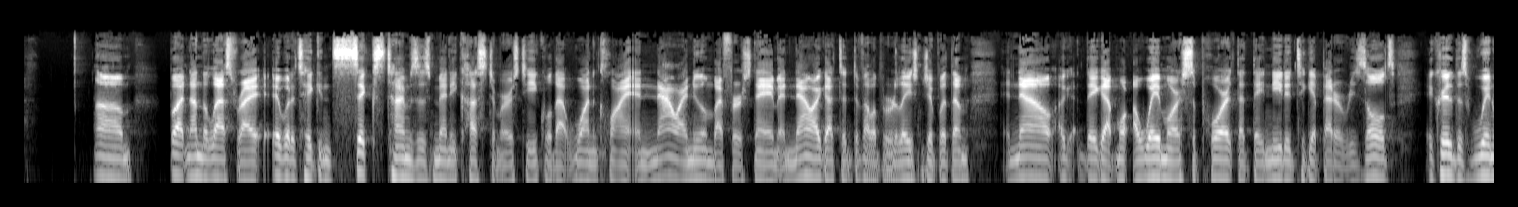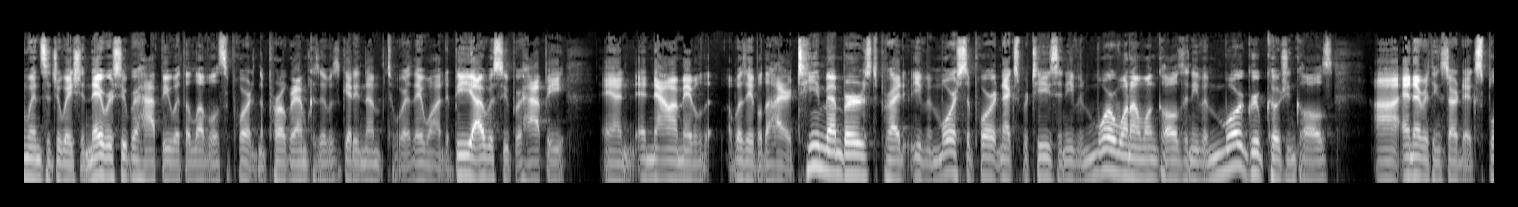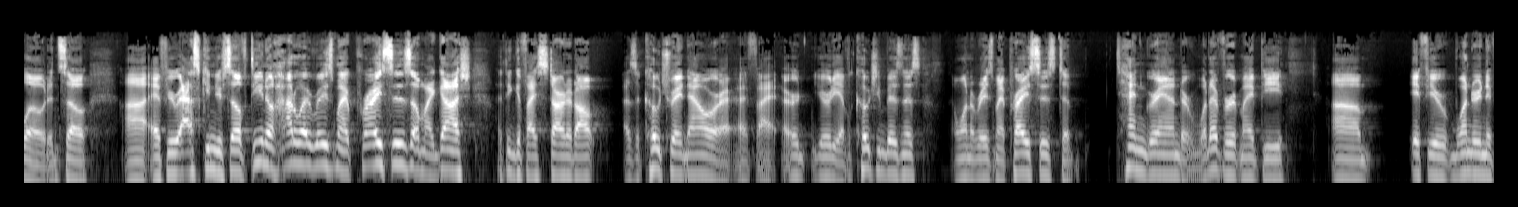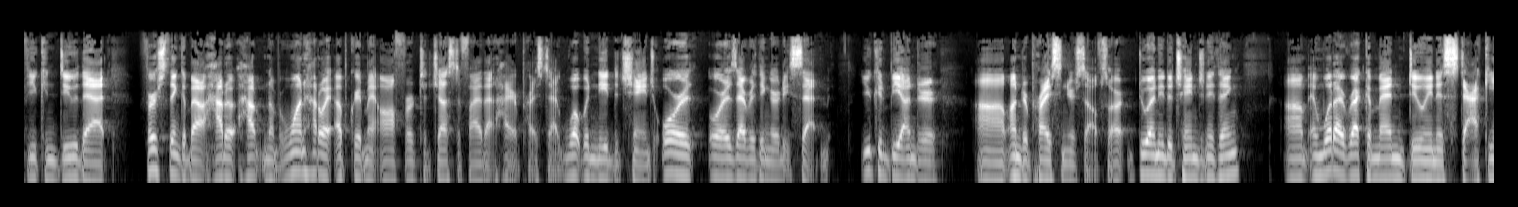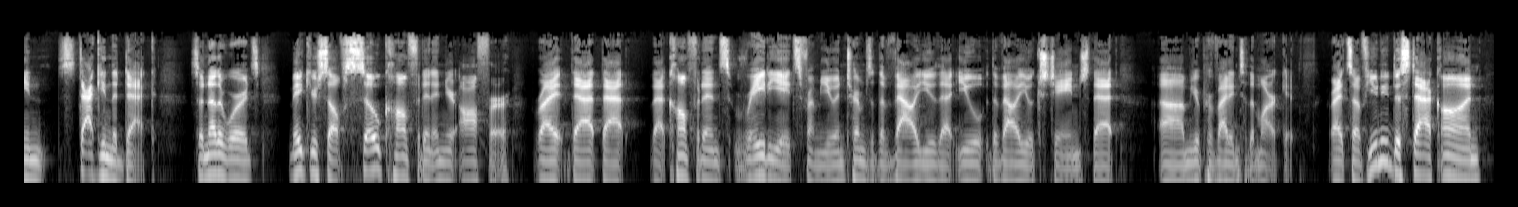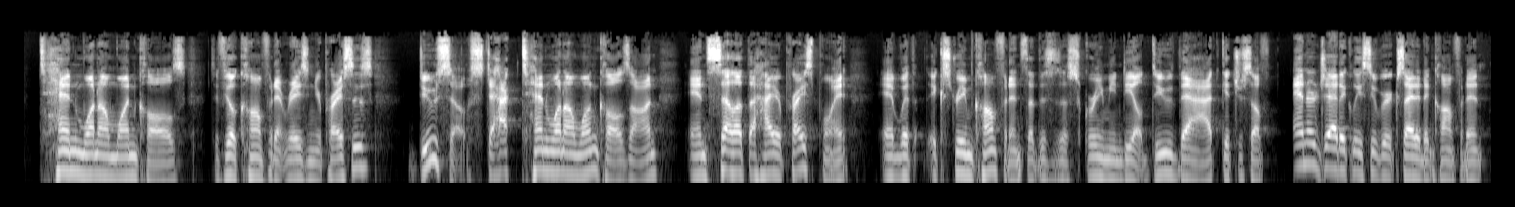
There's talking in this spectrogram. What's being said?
Um, but nonetheless, right, it would have taken six times as many customers to equal that one client. And now I knew them by first name, and now I got to develop a relationship with them. And now they got more, a way more support that they needed to get better results. It created this win-win situation. They were super happy with the level of support in the program because it was getting them to where they wanted to be. I was super happy and and now I'm able to was able to hire team members to provide even more support and expertise and even more one-on-one calls and even more group coaching calls uh, and everything started to explode. And so, uh, if you're asking yourself, do you know how do I raise my prices? Oh my gosh, I think if I started out as a coach right now, or if I or you already have a coaching business, I want to raise my prices to ten grand or whatever it might be. Um, if you're wondering if you can do that, first think about how to how number one, how do I upgrade my offer to justify that higher price tag? What would need to change, or or is everything already set? You could be under uh, underpricing yourself. So, do I need to change anything? Um, and what I recommend doing is stacking stacking the deck. So in other words, make yourself so confident in your offer, right? That that that confidence radiates from you in terms of the value that you the value exchange that um, you're providing to the market, right? So if you need to stack on 10 one-on-one calls to feel confident raising your prices, do so. Stack 10 one-on-one calls on and sell at the higher price point and with extreme confidence that this is a screaming deal. Do that. Get yourself energetically super excited and confident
